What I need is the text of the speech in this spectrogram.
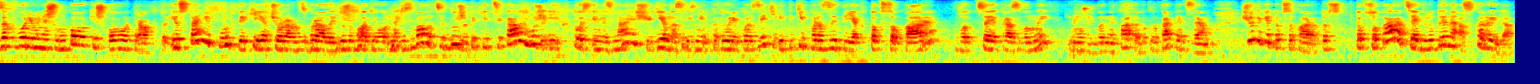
Захворювання шлунково-кишкового тракту. І останній пункт, який я вчора розбирала і дуже багато його аналізувала, це дуже такий цікавий. Може, і хтось і не знає, що є в нас різні категорії паразитів, і такі паразити, як токсокари, от це якраз вони і можуть виника- викликати екзему. Що таке токсокара? Токс- Токсокара це як в людини аскарида,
